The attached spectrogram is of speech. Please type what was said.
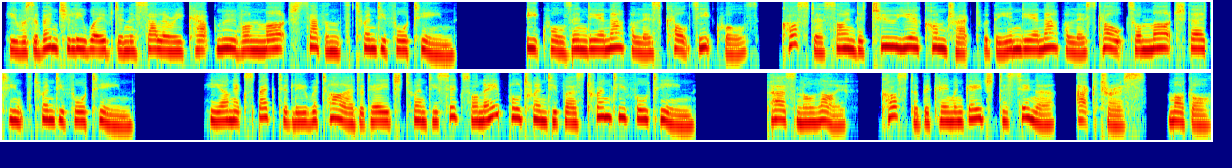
He was eventually waived in a salary cap move on March 7, 2014. Equals Indianapolis Colts equals, Costa signed a two-year contract with the Indianapolis Colts on March 13, 2014. He unexpectedly retired at age 26 on April 21, 2014. Personal life Costa became engaged to singer, actress, model,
